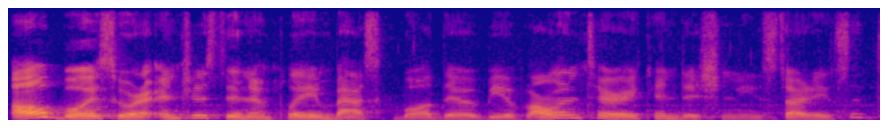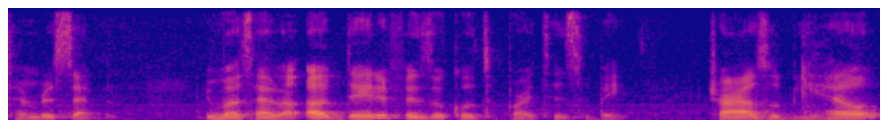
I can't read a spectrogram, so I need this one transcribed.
All boys who are interested in playing basketball, there will be a voluntary conditioning starting September 7th. You must have an updated physical to participate. Trials will be held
